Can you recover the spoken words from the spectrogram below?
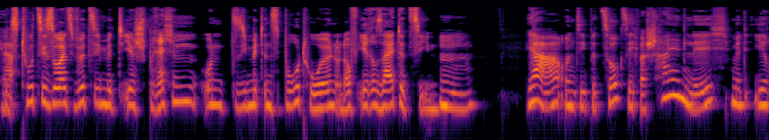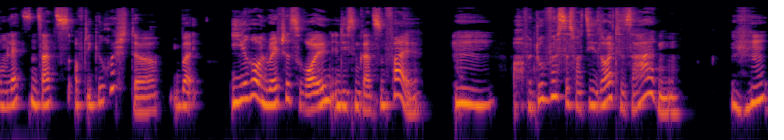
Ja. Jetzt tut sie so, als würde sie mit ihr sprechen und sie mit ins Boot holen und auf ihre Seite ziehen. Mhm. Ja, und sie bezog sich wahrscheinlich mit ihrem letzten Satz auf die Gerüchte über ihre und Rachels Rollen in diesem ganzen Fall. Mhm. Oh, wenn du wüsstest, was die Leute sagen. Mhm.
